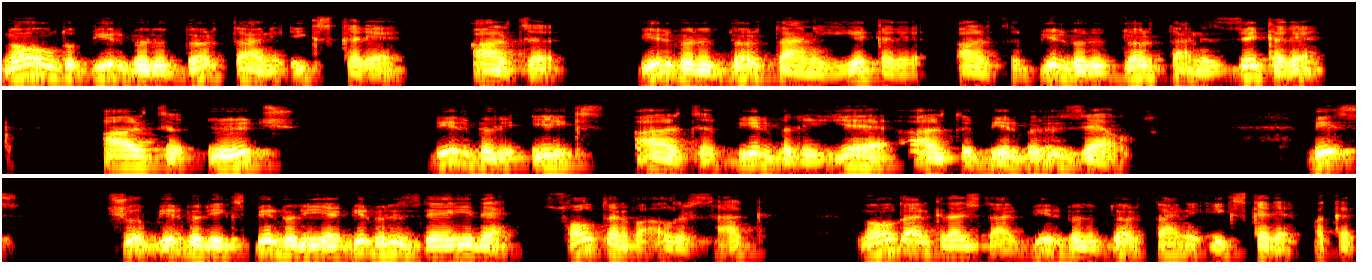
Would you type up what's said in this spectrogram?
ne oldu? 1 bölü 4 tane x kare artı 1 bölü 4 tane y kare artı 1 bölü 4 tane z kare artı 3 1 bölü x artı 1 bölü y artı 1 bölü z oldu. Biz şu 1 bölü x, 1 bölü y, 1 bölü z'yi de sol tarafa alırsak ne oldu arkadaşlar? 1 bölü 4 tane x kare. Bakın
